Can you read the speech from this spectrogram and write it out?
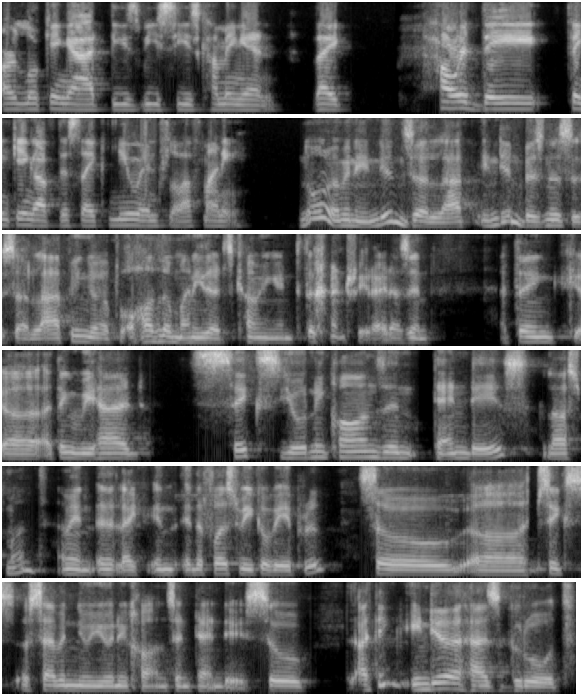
are looking at these vcs coming in? Like how are they thinking of this like new inflow of money? No i mean indians are lap indian businesses are lapping up all the money that's coming into the country right? As in i think uh, i think we had six unicorns in 10 days last month. I mean uh, like in, in the first week of april. So uh, six or seven new unicorns in 10 days. So i think india has growth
